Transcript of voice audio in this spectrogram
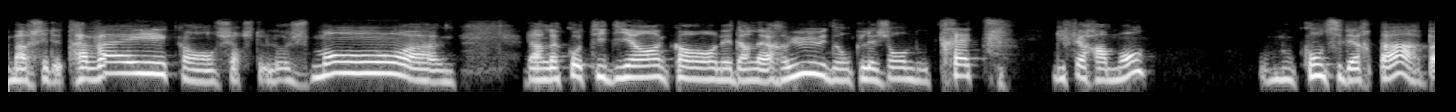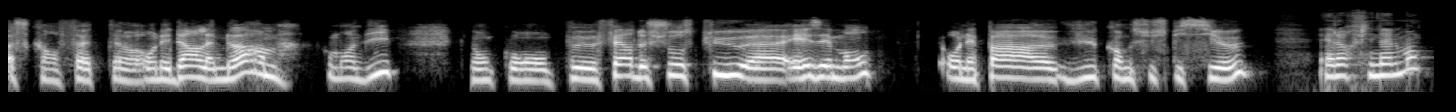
marché du travail, quand on cherche de logement, euh, dans le quotidien, quand on est dans la rue, donc les gens nous traitent différemment ou nous considèrent pas parce qu'en fait on est dans la norme comme on dit. Donc, on peut faire des choses plus aisément. On n'est pas vu comme suspicieux. Et alors, finalement,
